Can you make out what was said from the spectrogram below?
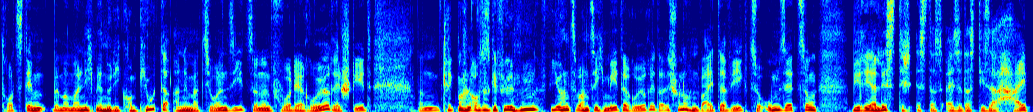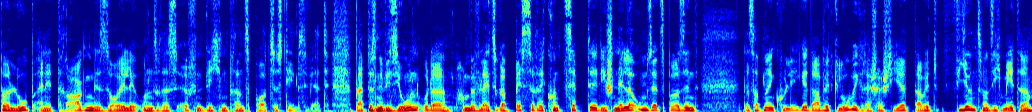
Trotzdem, wenn man mal nicht mehr nur die Computeranimationen sieht, sondern vor der Röhre steht, dann kriegt man schon auch das Gefühl, hm, 24 Meter Röhre, da ist schon noch ein weiter Weg zur Umsetzung. Wie realistisch ist das also, dass dieser Hyperloop eine tragende Säule unseres öffentlichen Transportsystems wird? Bleibt das eine Vision oder haben wir vielleicht sogar bessere Konzepte, die schneller umsetzbar sind? Das hat mein Kollege David Globig recherchiert. David, 24 Meter,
